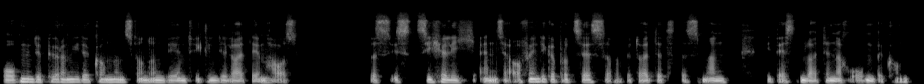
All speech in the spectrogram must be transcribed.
oben in die Pyramide kommen, sondern wir entwickeln die Leute im Haus. Das ist sicherlich ein sehr aufwendiger Prozess, aber bedeutet, dass man die besten Leute nach oben bekommt.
